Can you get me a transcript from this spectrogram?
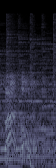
Battle!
